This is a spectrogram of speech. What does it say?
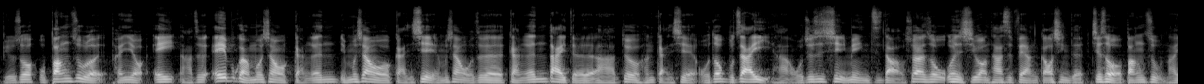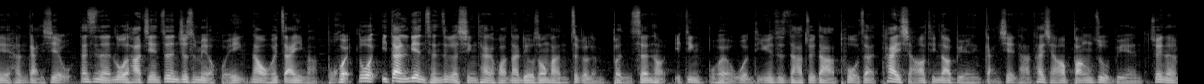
比如说，我帮助了朋友 A 啊，这个 A 不管有没有向我感恩，有没有向我感谢，有没有向我这个感恩戴德的啊，对我很感谢，我都不在意哈。我就是心里面已经知道，虽然说我很希望他是非常高兴的接受我帮助，然后也很感谢我，但是呢，如果他今天真的就是没有回应，那我会在意吗？不会。如果一旦练成这个心态的话，那刘松凡这个人本身哈，一定不会有问题，因为这是他最大的破绽，太想要听到别人感谢他，太想要帮助别人，所以呢，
